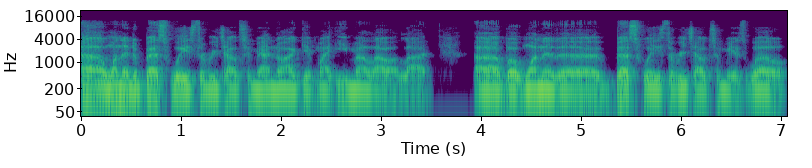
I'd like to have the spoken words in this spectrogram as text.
Uh, one of the best ways to reach out to me, I know I give my email out a lot, uh, but one of the best ways to reach out to me as well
